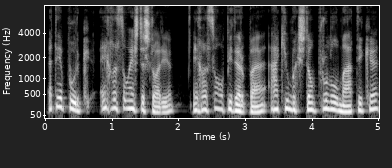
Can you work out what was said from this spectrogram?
Até porque, em relação a esta história, em relação ao Peter Pan, há aqui uma questão problemática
